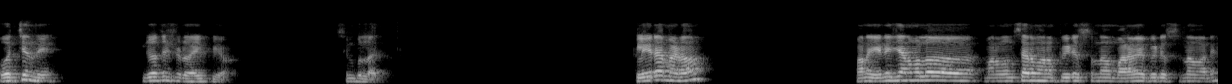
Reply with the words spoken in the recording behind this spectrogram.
వచ్చింది జ్యోతిషుడు అయిపోయావు సింపుల్ అది క్లియరా మేడం? మనం ఎన్ని జన్మలో మన వంశాన్ని మనం పీడిస్తున్నాం మనమే పీడిస్తున్నాం అని?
